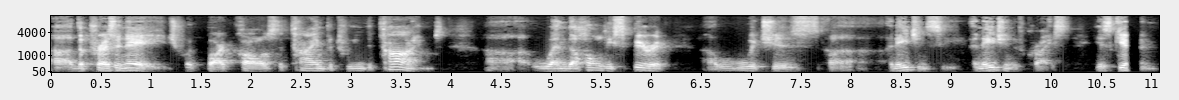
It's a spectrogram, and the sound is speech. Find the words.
uh, the present age, what Barth calls the time between the times, uh, when the Holy Spirit, uh, which is uh, an agency, an agent of Christ, is given.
